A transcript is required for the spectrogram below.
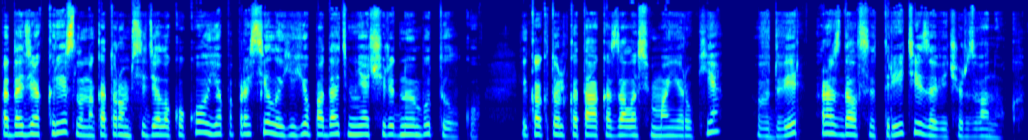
Подойдя к креслу, на котором сидела Коко, я попросила ее подать мне очередную бутылку, и как только та оказалась в моей руке, в дверь раздался третий за вечер звонок.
